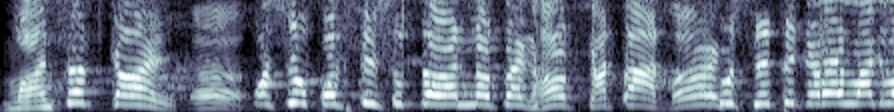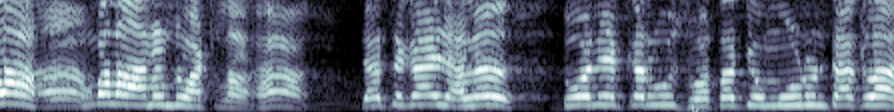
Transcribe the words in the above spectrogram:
माणसंच काय? हा. पशु पक्षी सुद्धा अन्नाचा घास खातात? तू शेती करायला लागला. मला आनंद वाटला. हा. त्याचं काय झालं? दोन एकर ऊस होता तो मोडून टाकला.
